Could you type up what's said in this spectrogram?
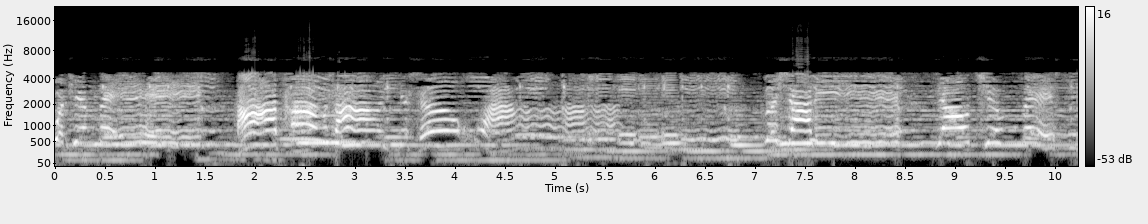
我听梅大堂上一声唤，阁下里叫青梅。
